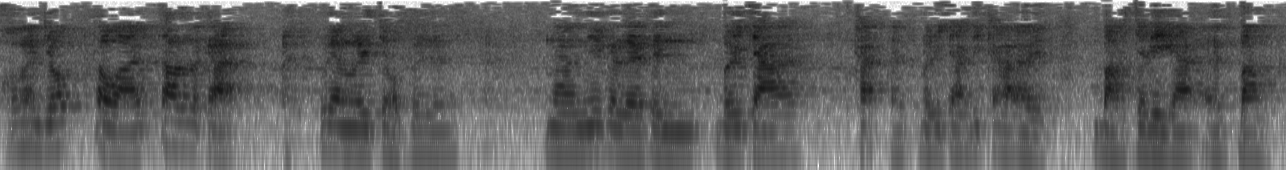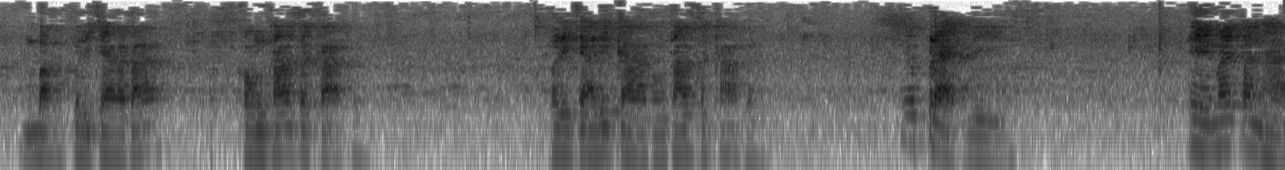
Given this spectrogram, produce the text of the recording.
เขายกถวายท้าสกาเรื่องเลยจบไปเลยนานนี้ก็เลยเป็นบริจาคบริจาคที่กาเบาจริกาบางบางบริจาระของท้าสกัดบริจาริกาของท้าสกัดก็แปลกดีเห็นไหมตัณหา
